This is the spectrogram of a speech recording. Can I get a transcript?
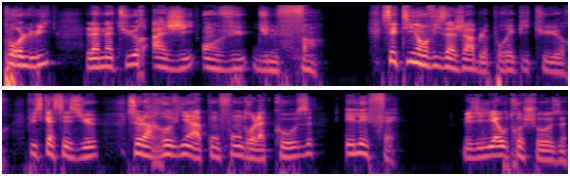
Pour lui, la nature agit en vue d'une fin. C'est inenvisageable pour Épicure, puisqu'à ses yeux, cela revient à confondre la cause et l'effet. Mais il y a autre chose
